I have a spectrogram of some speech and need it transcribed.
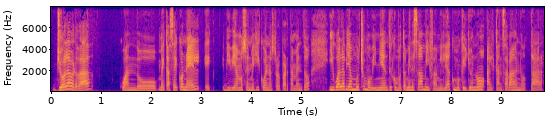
yo la verdad, cuando me casé con él, eh, vivíamos en México en nuestro apartamento, igual había mucho movimiento y como también estaba mi familia, como que yo no alcanzaba a notar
